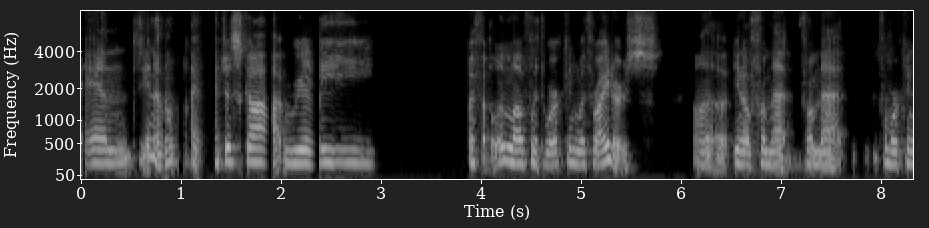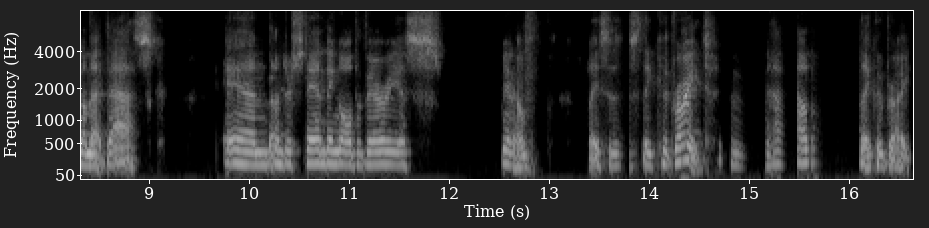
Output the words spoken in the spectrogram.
and you know I, I, just got really i fell in love with working with writers uh, you know from that from that from working on that desk and understanding all the various you know places they could write and how they could write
